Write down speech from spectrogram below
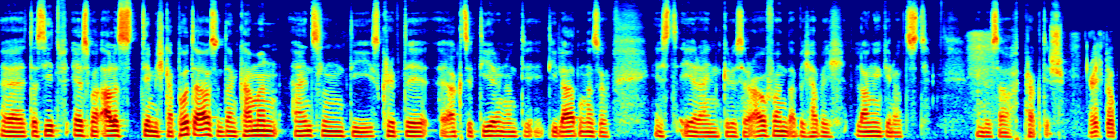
Äh, das sieht erstmal alles ziemlich kaputt aus und dann kann man einzeln die Skripte äh, akzeptieren und die, die laden. Also ist eher ein größerer Aufwand, aber ich habe ich lange genutzt und ist auch praktisch. Ich glaube,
